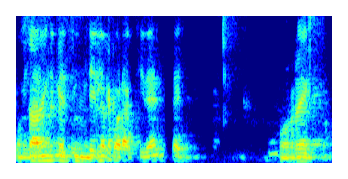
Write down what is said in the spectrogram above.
¿O saben qué significa? Por accidente. Correcto.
